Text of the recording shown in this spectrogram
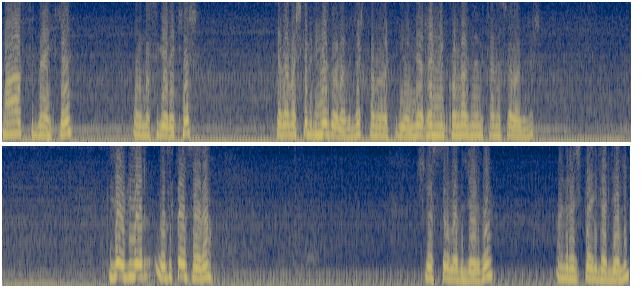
Maas Nehri olması gerekir. Ya da başka bir nehir de olabilir. Tam olarak bilmiyorum. Ne, Renning kollarından bir tanesi olabilir. Güzel bir yer olduktan sonra şurası da olabilirdi. Ama birazcık daha ilerleyelim.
